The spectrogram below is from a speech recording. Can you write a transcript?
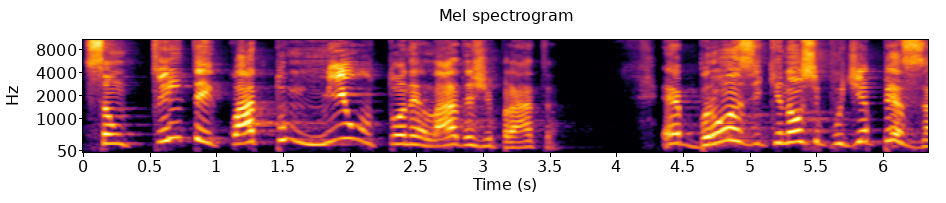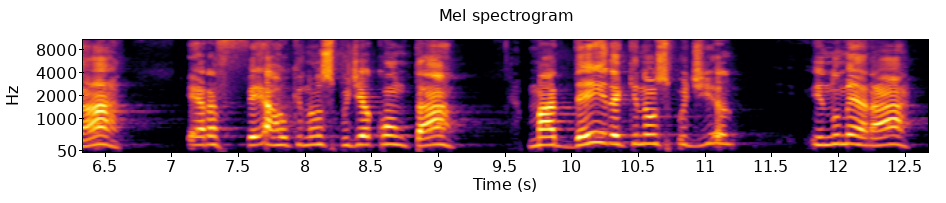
são 34 mil toneladas de prata. É bronze que não se podia pesar, era ferro que não se podia contar, madeira que não se podia enumerar.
